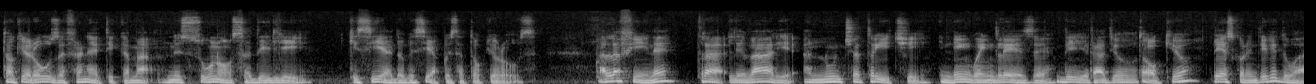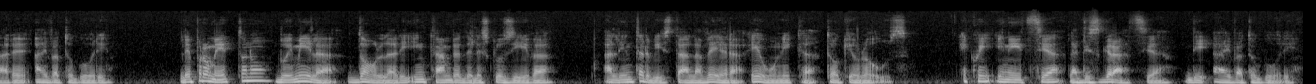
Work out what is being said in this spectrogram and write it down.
Tokyo Rose è frenetica, ma nessuno sa dirgli chi sia e dove sia questa Tokyo Rose. Alla fine, tra le varie annunciatrici in lingua inglese di Radio Tokyo, riescono a individuare Aiva Toguri. Le promettono 2000 dollari in cambio dell'esclusiva all'intervista alla vera e unica Tokyo Rose. E qui inizia la disgrazia di Aiva Toguri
